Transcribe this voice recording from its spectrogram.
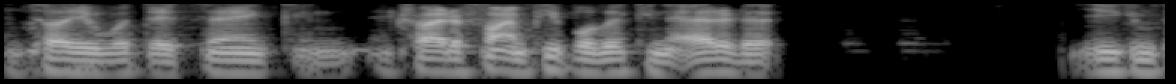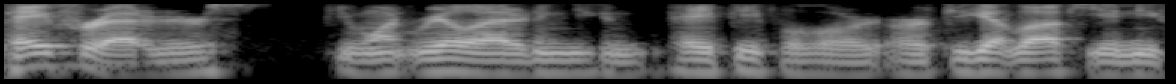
and tell you what they think, and, and try to find people that can edit it. You can pay for editors if you want real editing. You can pay people, or or if you get lucky and you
